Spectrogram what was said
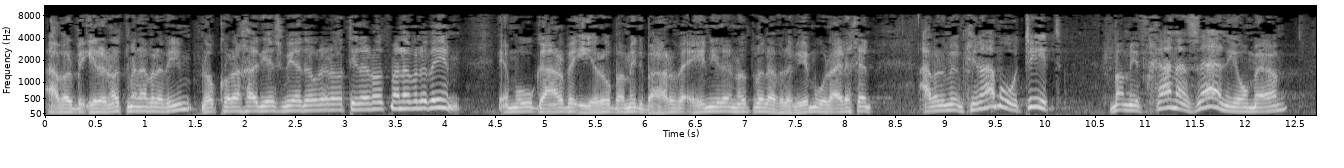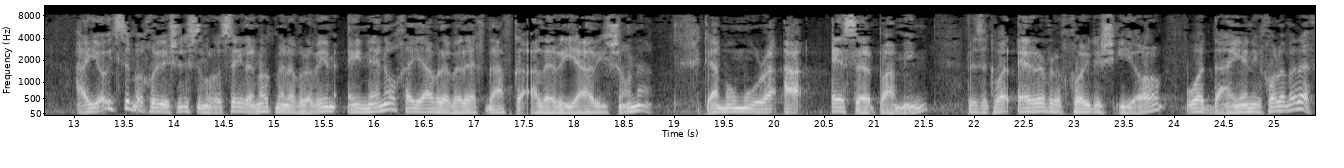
אבל באילנות מלבלבים, לא כל אחד יש בידו לראות אילנות מלבלבים. אם הוא גר בעיר או במדבר ואין אילנות מלבלבים, אולי לכן, אבל מבחינה מהותית, במבחן הזה אני אומר, היועצם בחודש ניסן ועושה אילנות מלבלבים איננו חייב לברך דווקא על הראייה הראשונה. גם אם הוא ראה עשר פעמים, וזה כבר ערב לחודש איור, הוא עדיין יכול לברך.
